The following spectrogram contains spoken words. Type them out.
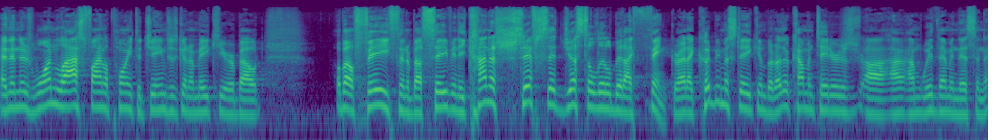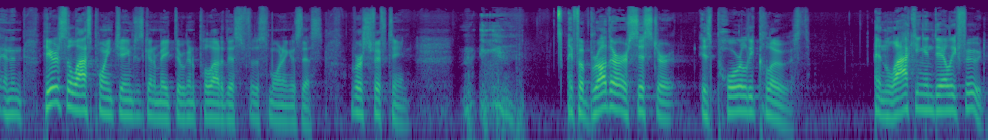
And then there's one last final point that James is going to make here about, about faith and about saving. He kind of shifts it just a little bit, I think, right? I could be mistaken, but other commentators, uh, I, am with them in this. And, and here's the last point James is going to make that we're going to pull out of this for this morning is this. Verse 15. if a brother or sister is poorly clothed and lacking in daily food,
